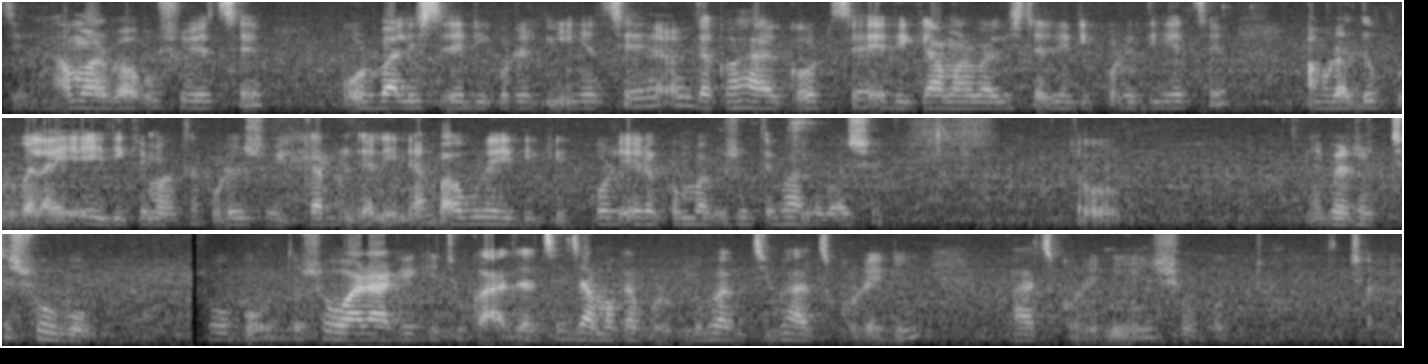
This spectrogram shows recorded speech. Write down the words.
যে আমার বাবু শুয়েছে, ওর বালিশ রেডি করে নিয়েছে। ওই দেখো হায়ার করছে, এদিকে আমার বালিশটা রেডি করে দিয়েছে। আমরা দুপুরবেলায় এইদিকে মাথা করে শুই। কেন জানি না, বাবুরা এইদিকে করে এরকমভাবে শুতে ভালোবাসে। তো এবার হচ্ছে শোবো। শোবো তো শোয়ার আগে কিছু কাজ আছে, জামা কাপড়গুলো ভাবছি ভাজ করে নিই, ভাজ করে নিয়ে শোবো একটু চলো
